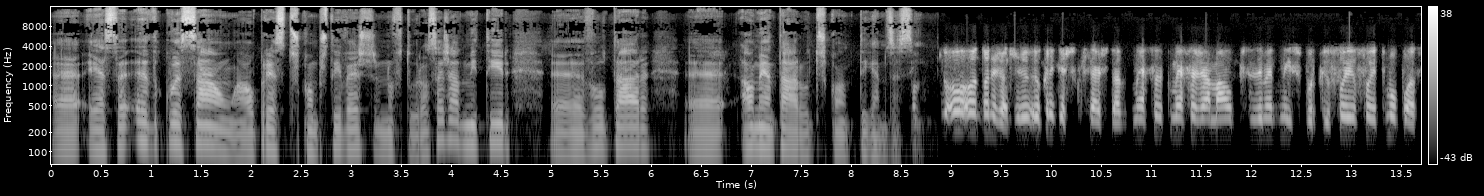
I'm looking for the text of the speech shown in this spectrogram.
a essa adequação ao preço dos combustíveis no futuro, ou seja, admitir voltar a aumentar o desconto, digamos assim. António Jorge, eu, eu, creio que este secretário de Estado começa, começa já mal precisamente nisso, porque foi, foi tomou posse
